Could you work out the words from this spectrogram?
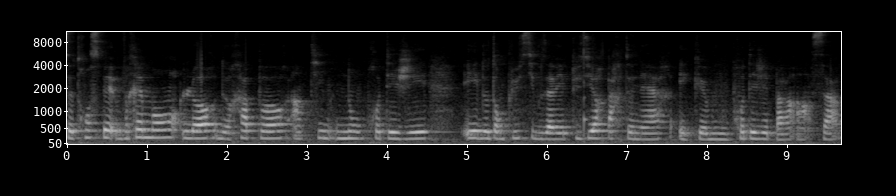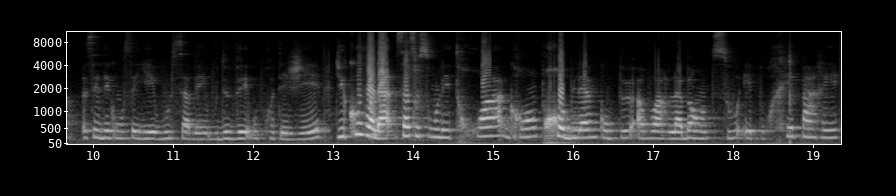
se transmet vraiment lors de rapports intimes non protégés et d'autant plus si vous avez plusieurs partenaires et que vous ne vous protégez pas, hein, ça c'est déconseillé, vous le savez, vous devez vous protéger. Du coup voilà, ça ce sont les trois grands problèmes qu'on peut avoir là-bas en dessous et pour réparer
